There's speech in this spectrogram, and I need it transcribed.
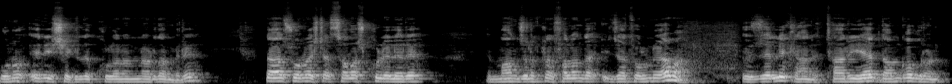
bunu en iyi şekilde kullananlardan biri. Daha sonra işte savaş kuleleri, mancınıklar falan da icat olunuyor ama özellikle hani tarihe damga vuran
